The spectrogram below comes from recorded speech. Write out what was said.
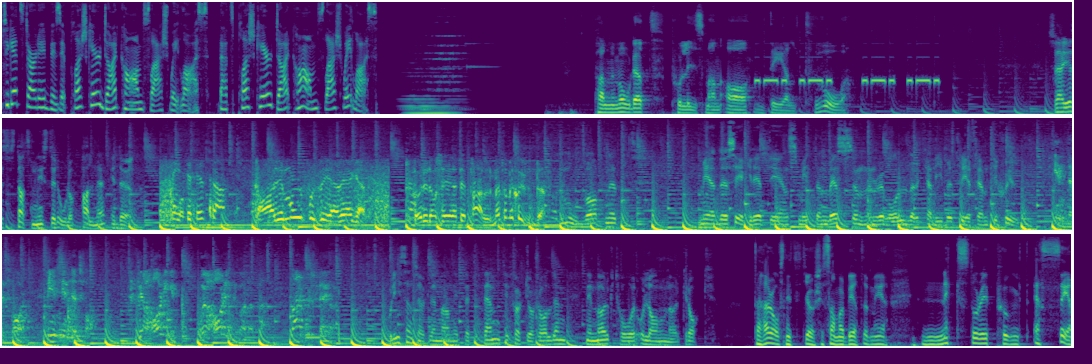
To get started, visit plushcare.com slash weight loss. That's plushcare.com slash weight loss. Palmemordet, Polisman A, del 2. Sveriges statsminister Olof Palme är död. 90 000. Ja, det är mord på Sveavägen. Hörde de säger att det är Palme som är skjuten. Mordvapnet med säkerhet är en Smith Wesson, en revolver kaliber .357. Inte ett svar. Det finns inte ett svar. För jag har inget. Och jag har inte varit Varför skulle jag göra Polisen söker en man i 35 till 40-årsåldern med mörkt hår och lång mörk rock. Det här avsnittet görs i samarbete med Nextory.se.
